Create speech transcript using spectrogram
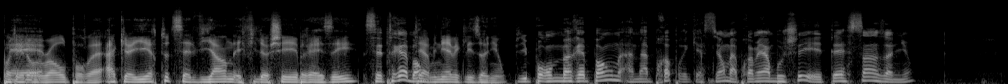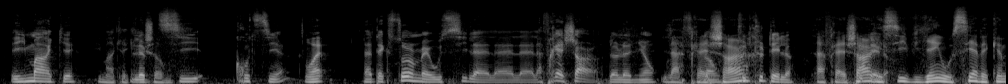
potato Mais- rolls pour euh, accueillir toute cette viande effilochée et braisée, C'est très bon. terminée avec les oignons. Puis pour me répondre à ma propre question, ma première bouchée était sans oignon. Et il manquait Il manquait quelque le chose. petit croustillant, Ouais. La texture, mais aussi la, la- la- la fraîcheur de l'oignon. La Donc, fraîcheur. tout, tout est là. La fraîcheur ici vient aussi avec un,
